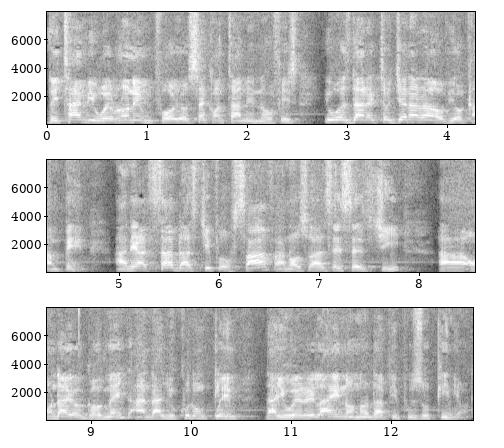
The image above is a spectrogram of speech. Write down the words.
the time you were running for your second term in office, he was director general of your campaign. And he had served as chief of staff and also as SSG uh, under your government, and that you couldn't claim that you were relying on other people's opinion.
